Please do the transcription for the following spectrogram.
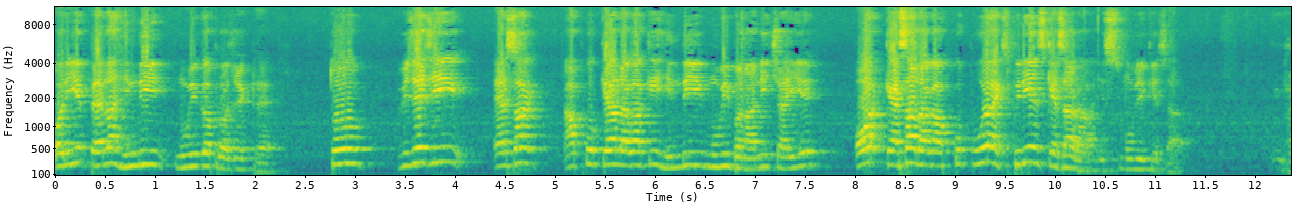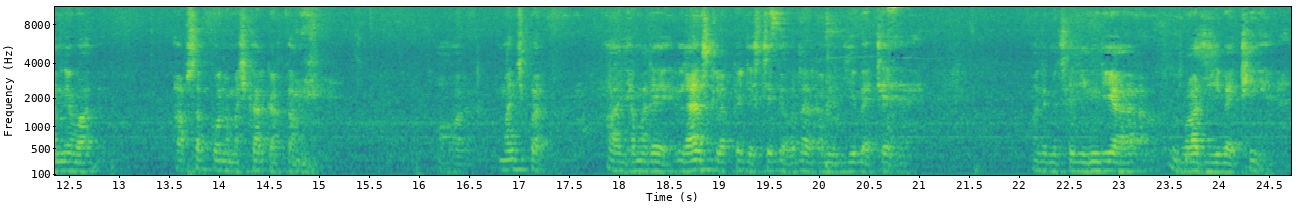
और ये पहला हिंदी मूवी का प्रोजेक्ट है। तो विजय जी, ऐसा आपको क्या लगा कि हिंदी मूवी बनानी चाहिए? और कैसा लगा आपको? पूरा एक्सपीरियंस कैसा रहा इस मूवी के साथ? धन्यवाद। आप सबको नमस्कार करता हूँ। और मंच पर आज हमारे लायंस क्लब के डिस्ट्रिक्ट गवर्नर अमित जी बैठे हैं। हमारे मिसेज इंडिया उर्वास जी बैठी हैं।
